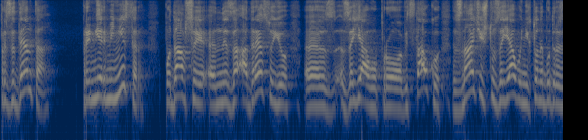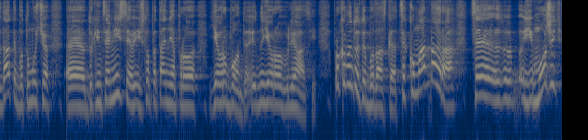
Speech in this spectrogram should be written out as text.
президента прем'єр-міністр, подавши е, не за адресою е, заяву про відставку, значить, що ту заяву ніхто не буде розглядати, бо тому що е, до кінця місяця йшло питання про євробонди, е, не єврооблігації. Прокоментуйте, будь ласка, це командна гра. Це е, можуть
